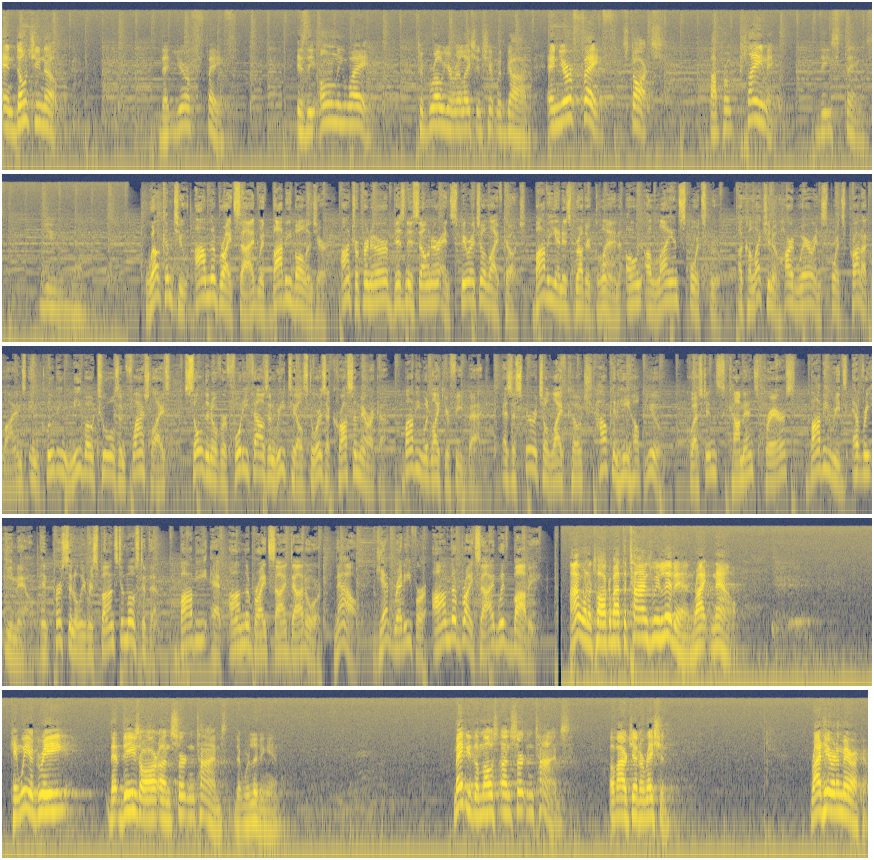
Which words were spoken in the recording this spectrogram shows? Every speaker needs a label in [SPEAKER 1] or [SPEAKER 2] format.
[SPEAKER 1] And don't you know that your faith is the only way to grow your relationship with God? And your faith starts by proclaiming these things you know.
[SPEAKER 2] Welcome to On the Bright Side with Bobby Bollinger, entrepreneur, business owner, and spiritual life coach. Bobby and his brother Glenn own Alliance Sports Group, a collection of hardware and sports product lines, including Nebo tools and flashlights, sold in over 40,000 retail stores across America. Bobby would like your feedback. As a spiritual life coach, how can he help you? Questions, comments, prayers? Bobby reads every email and personally responds to most of them. Bobby at onthebrightside.org. Now, get ready for On the Bright Side with Bobby.
[SPEAKER 1] I want to talk about the times we live in right now. Can we agree that these are uncertain times that we're living in? Maybe the most uncertain times of our generation. Right here in America,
